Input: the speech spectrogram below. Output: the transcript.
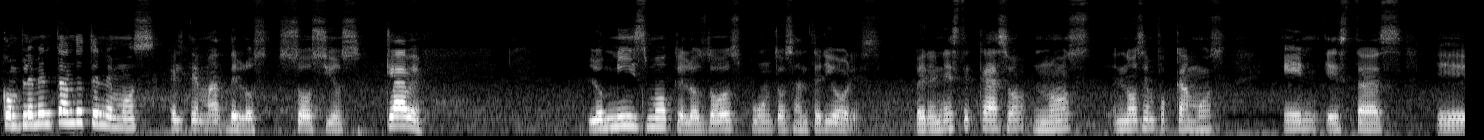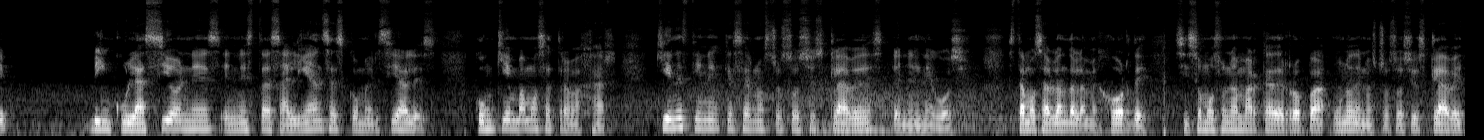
Complementando tenemos el tema de los socios clave. Lo mismo que los dos puntos anteriores, pero en este caso nos, nos enfocamos en estas eh, vinculaciones, en estas alianzas comerciales. ¿Con quién vamos a trabajar? Quiénes tienen que ser nuestros socios claves en el negocio. Estamos hablando a lo mejor de si somos una marca de ropa, uno de nuestros socios clave,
